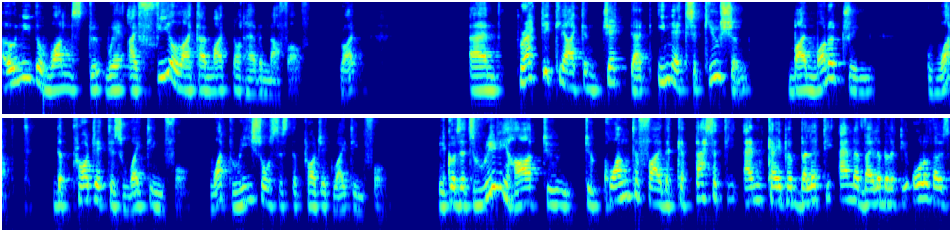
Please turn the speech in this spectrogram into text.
Only the ones to, where I feel like I might not have enough of, right? And practically, I can check that in execution by monitoring what the project is waiting for what resources the project waiting for because it's really hard to to quantify the capacity and capability and availability. All of those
